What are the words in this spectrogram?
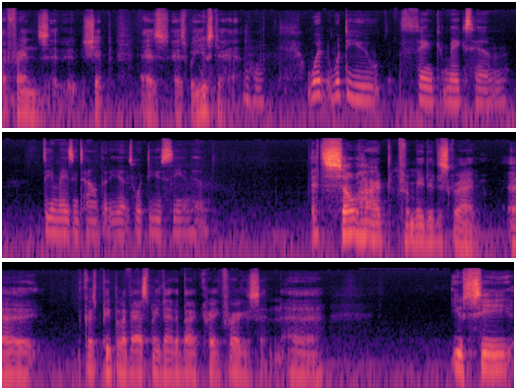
a friendship as, as we used to have. Mm-hmm. What, what do you think makes him the amazing talent that he is? What do you see in him? That's so hard for me to describe. Uh, because people have asked me that about Craig Ferguson. Uh, you see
